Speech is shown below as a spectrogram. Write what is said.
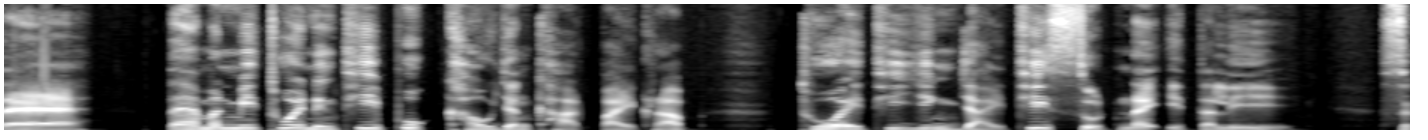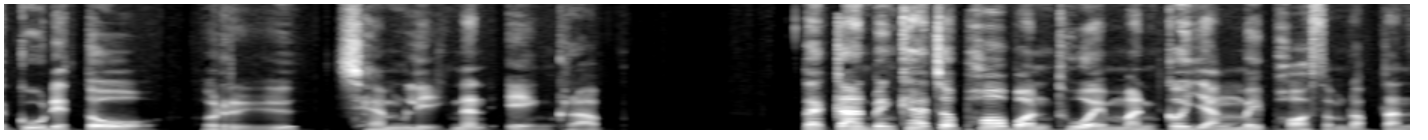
แต่แต่มันมีถ้วยหนึ่งที่พวกเขายังขาดไปครับ ถ้วยที่ยิ่งใหญ่ที่สุดในอิตาลีสกูเดโตหรือแชมป์ลีกนั่นเองครับ แต่การเป็นแค่เจ้าพ่อบอลถ้วยมันก็ยังไม่พอสำหรับตัน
